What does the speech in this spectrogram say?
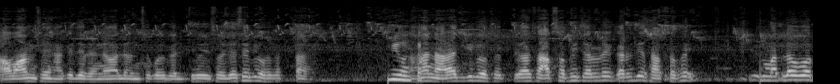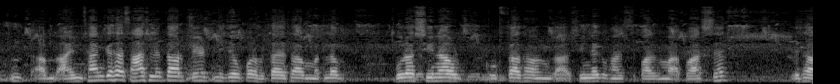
आवाम से यहाँ के जो रहने वाले उनसे कोई गलती हुई इस वजह से भी हो सकता है। हाँ नाराज़गी भी हो सकती है। साफ़ सफ़ाई चल रही कर दी साफ़ सफ़ाई। मतलब वो इंसान के साथ सांस लेता और पेट नीचे ऊपर होता है ऐसा मतलब पूरा सीना उठता था उनका सीने के पास पास से। जैसा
